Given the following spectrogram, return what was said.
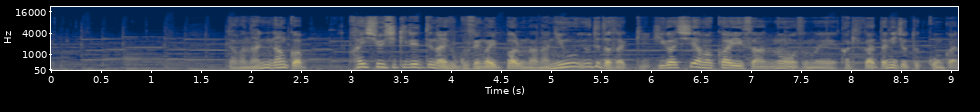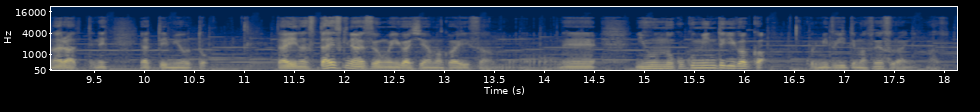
い。だから何、なんか、回収しきれてない伏線がいっぱいあるな。何を言ってたさっき。東山海さんのその絵描き方にちょっと今回習ってね、やってみようと。大大好きなんですよ、もう東山海さんも。ね。日本の国民的画家。これ水引いてますね、空に。まず。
